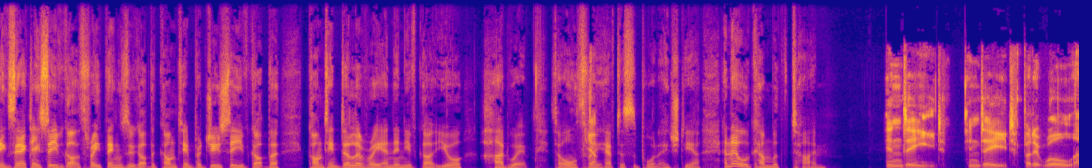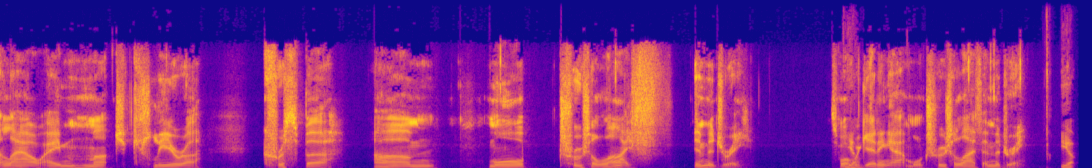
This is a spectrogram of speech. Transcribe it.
Exactly. So you've got three things. You've got the content producer, you've got the content delivery, and then you've got your hardware. So all three Yep. have to support HDR, and that will come with time. indeed, indeed, but it will allow a much clearer, crisper, um, more true to life imagery. That's what Yeah. we're getting at. More true to life imagery. Yep,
